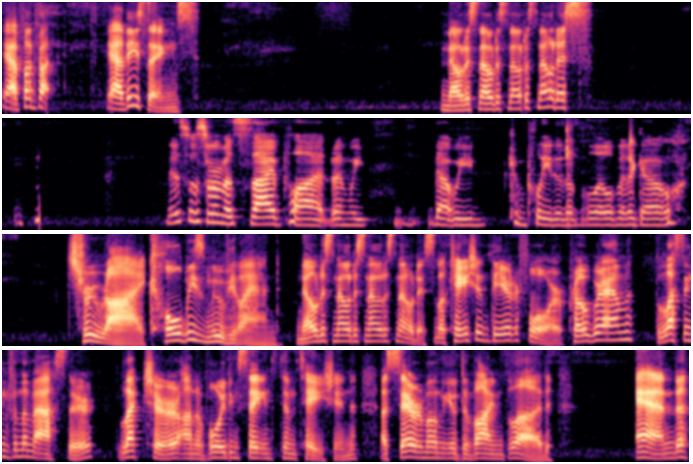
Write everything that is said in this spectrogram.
Yeah, fun fact. Yeah, these things. Notice, notice, notice, notice. This was from a side plot and we that we completed a little bit ago. True Eye, Colby's Movie Land. Notice, notice, notice, notice. Location Theater 4. Program Blessing from the Master. Lecture on avoiding Satan's temptation. A ceremony of divine blood. And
